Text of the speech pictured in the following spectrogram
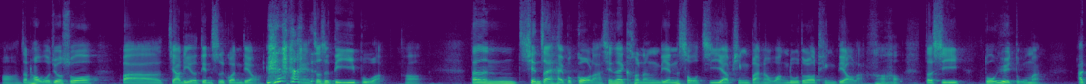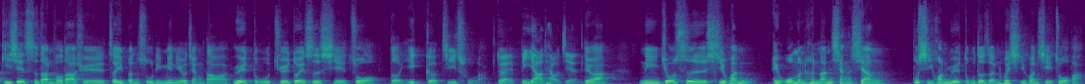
哦，然后我就说把家里的电视关掉，哎，这是第一步啊。哦，当然现在还不够啦，现在可能连手机啊、平板啊、网络都要停掉了。哈、哦，但是多阅读嘛。啊，其实斯坦福大学这一本书里面有讲到啊，阅读绝对是写作的一个基础啦。对，必要条件，对吧？你就是喜欢，哎，我们很难想象不喜欢阅读的人会喜欢写作吧？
